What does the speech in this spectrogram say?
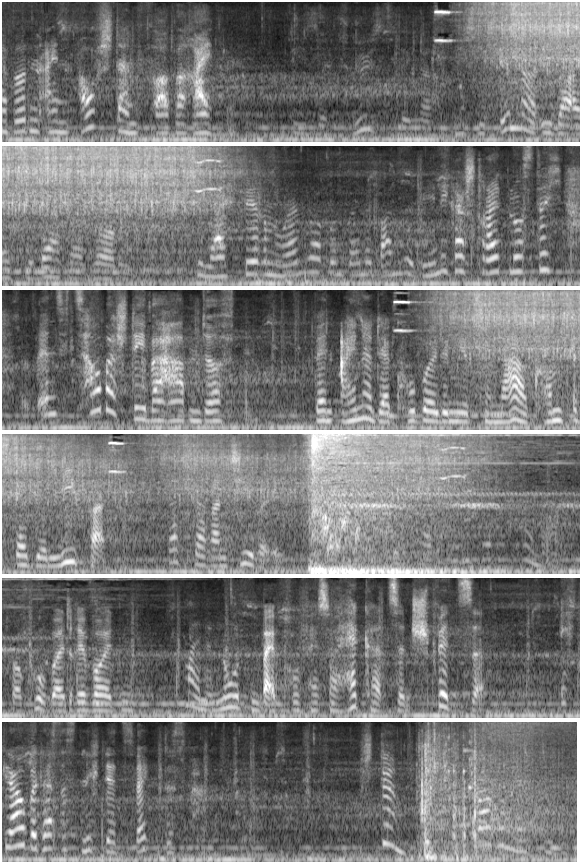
Anhänger würden einen Aufstand vorbereiten. Diese Wüstlinge müssen immer überall für Ärger sorgen. Vielleicht wären Ranrock und seine Bande weniger streitlustig, wenn sie Zauberstäbe haben dürften. Wenn einer der Kobolde mir zu nahe kommt, ist er geliefert. Das garantiere ich. Ich vor Koboldrevolten. Meine Noten bei Professor Hackert sind spitze. Ich glaube, das ist nicht der Zweck des Fangs. Stimmt. Warum du die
